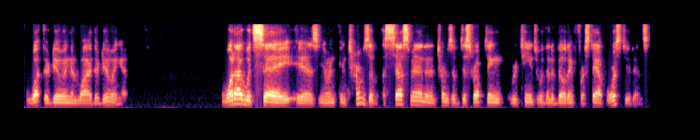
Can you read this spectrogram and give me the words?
what they're doing and why they're doing it. What I would say is, you know, in, in terms of assessment and in terms of disrupting routines within a building for staff or students,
